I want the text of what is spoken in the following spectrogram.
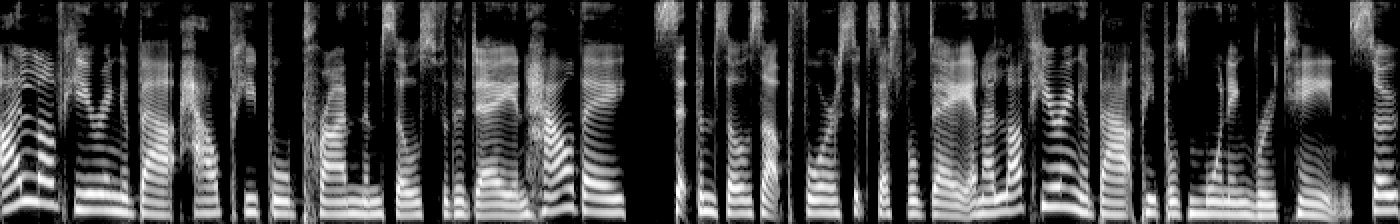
I love hearing about how people prime themselves for the day and how they set themselves up for a successful day. And I love hearing about people's morning routines. So,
